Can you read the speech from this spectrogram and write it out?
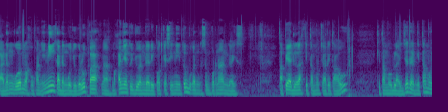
Kadang gue melakukan ini kadang gue juga lupa. Nah makanya tujuan dari podcast ini itu bukan kesempurnaan guys. Tapi adalah kita mau cari tahu kita mau belajar dan kita mau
